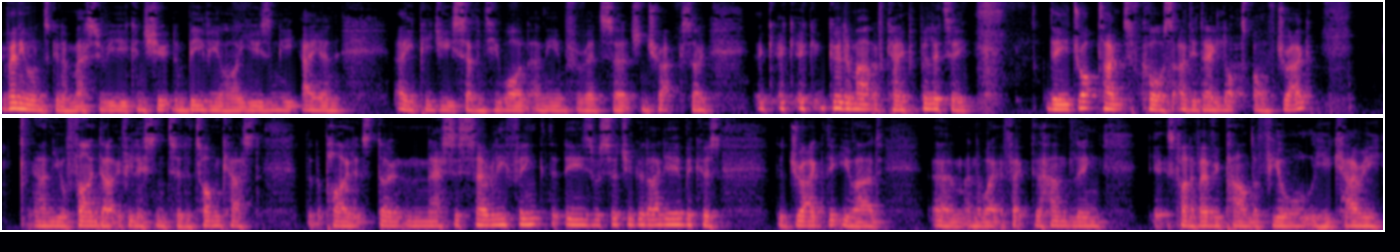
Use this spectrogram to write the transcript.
If anyone's going to mess with you, you can shoot them BVR using the AN APG 71 and the infrared search and track. So a, a, a good amount of capability. The drop tanks, of course, added a lot of drag. And you'll find out if you listen to the Tomcast that the pilots don't necessarily think that these were such a good idea because the drag that you add um, and the way it affected the handling, it's kind of every pound of fuel you carry,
